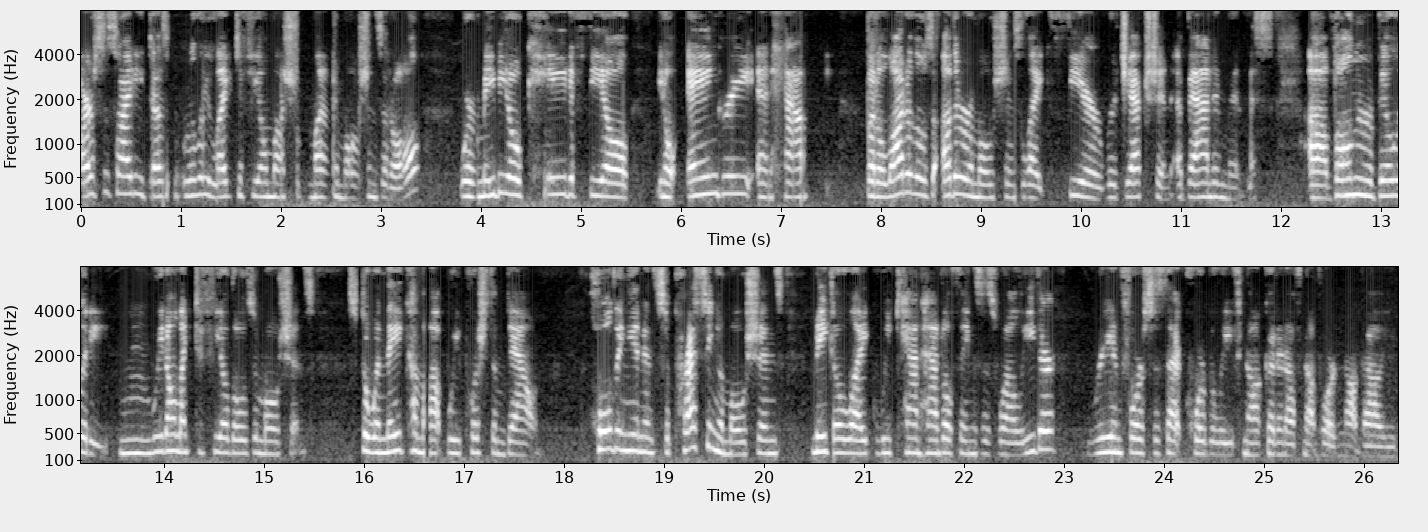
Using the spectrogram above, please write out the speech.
our society doesn't really like to feel much much emotions at all we're maybe okay to feel you know angry and happy but a lot of those other emotions like fear rejection abandonment uh, vulnerability mm, we don't like to feel those emotions. So when they come up we push them down. Holding in and suppressing emotions make it like we can't handle things as well either reinforces that core belief not good enough not important not valued.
